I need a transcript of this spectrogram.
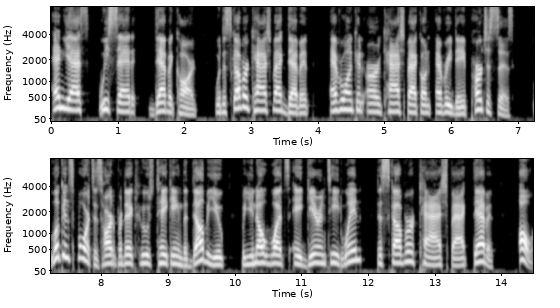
And yes, we said debit card. With Discover Cashback Debit, everyone can earn cash back on everyday purchases. Look in sports, it's hard to predict who's taking the W, but you know what's a guaranteed win? Discover Cashback Debit. Oh,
